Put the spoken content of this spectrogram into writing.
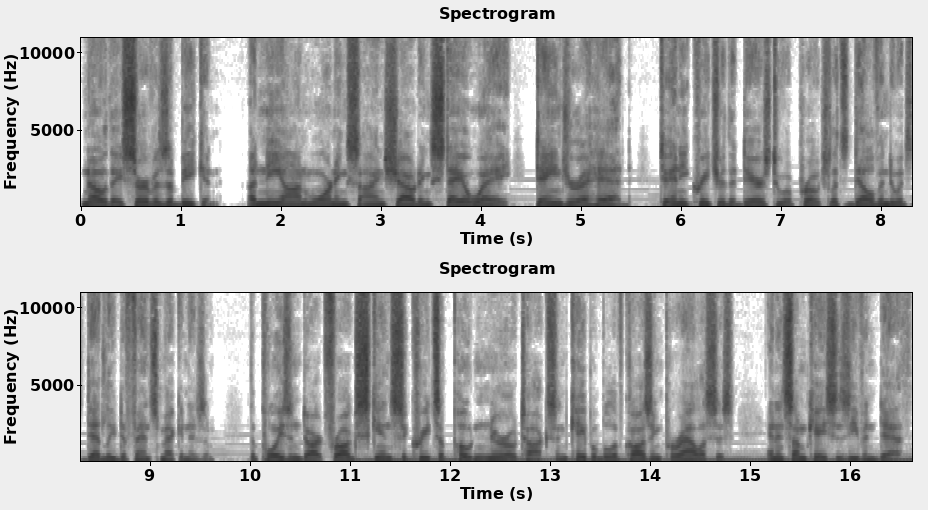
No, they serve as a beacon, a neon warning sign shouting, stay away, danger ahead, to any creature that dares to approach. Let's delve into its deadly defense mechanism. The poison dart frog's skin secretes a potent neurotoxin capable of causing paralysis, and in some cases even death.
